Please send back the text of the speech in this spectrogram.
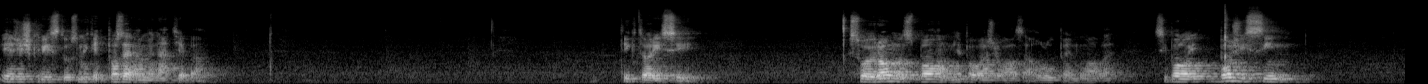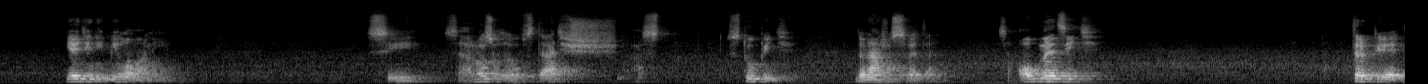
Ježiš Kristus, my keď pozeráme na Teba, Ty, ktorý si svoju rovnosť s Bohom nepovažoval za ulúpenú, ale si bol Boží syn, jediný milovaný, si sa rozhodol vzdať a vstúpiť do nášho sveta. Sa obmedziť, trpieť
